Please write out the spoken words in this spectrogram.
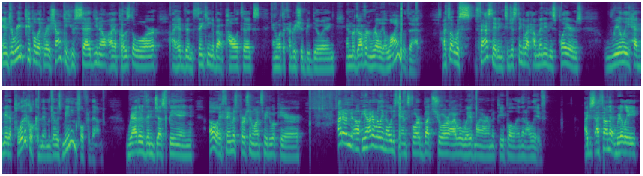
And to read people like Ray Schoenke, who said, you know, I opposed the war. I had been thinking about politics and what the country should be doing. And McGovern really aligned with that. I thought it was fascinating to just think about how many of these players really had made a political commitment that was meaningful for them rather than just being, oh, a famous person wants me to appear. I don't know. You know, I don't really know what he stands for, but sure, I will wave my arm at people and then I'll leave. I just I found that really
